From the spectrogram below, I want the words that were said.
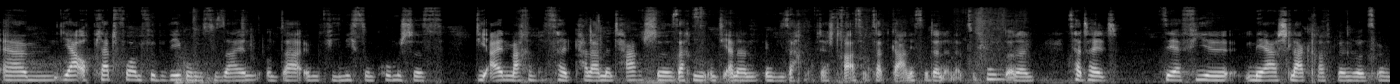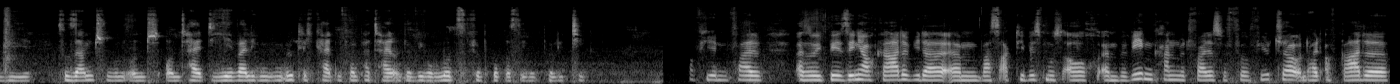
ähm, ja auch Plattform für Bewegungen zu sein und da irgendwie nicht so ein komisches, die einen machen das halt parlamentarische Sachen und die anderen irgendwie Sachen auf der Straße. Es hat gar nichts miteinander zu tun, sondern es hat halt sehr viel mehr Schlagkraft, wenn wir uns irgendwie zusammentun und, und halt die jeweiligen Möglichkeiten von Parteien und Bewegungen nutzen für progressive Politik. Auf jeden Fall. Also wir sehen ja auch gerade wieder, ähm, was Aktivismus auch ähm, bewegen kann mit Fridays for Future und halt auch gerade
